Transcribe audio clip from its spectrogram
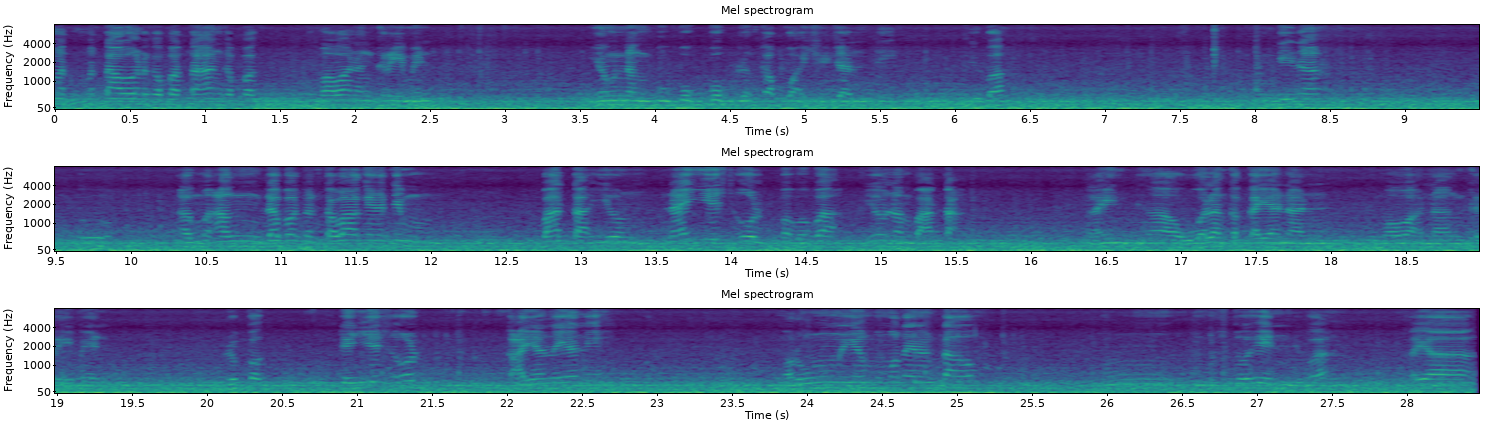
yan mat- matawag na kabataan kapag gumawa ng krimen. Yung nang bubugbog ng kapwa estudyante. Di ba? Hindi na. So, ang, ang dapat ang tawagin natin bata yon 9 years old pababa. Yon ang bata. Na hindi nga walang kakayanan gumawa ng krimen. Pero pag 10 years old kaya na yan eh. Marunong na yan pumatay ng tao. Kung gustuhin di ba? Kaya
